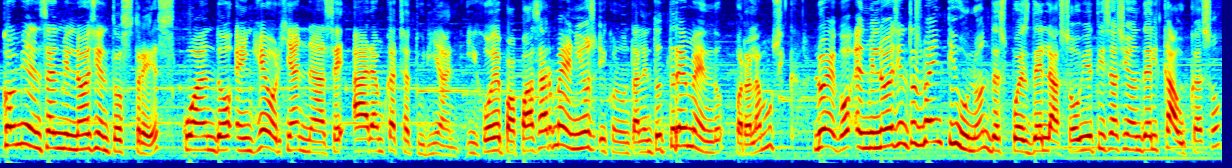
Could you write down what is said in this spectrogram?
Comienza en 1903, cuando en Georgia nace Aram Kachaturian, hijo de papás armenios y con un talento tremendo para la música. Luego, en 1921, después de la sovietización del Cáucaso,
